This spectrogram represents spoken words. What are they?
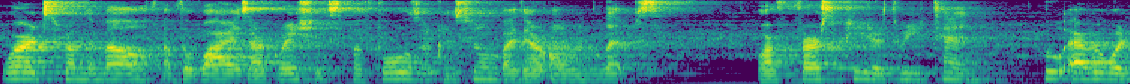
Words from the mouth of the wise are gracious, but fools are consumed by their own lips. Or 1 Peter 3:10. Whoever would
